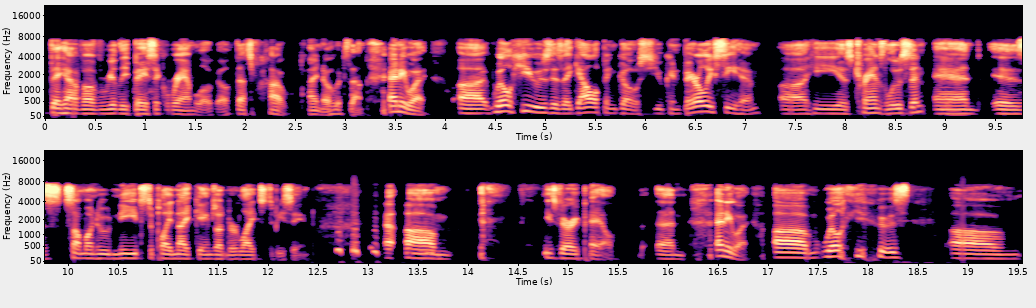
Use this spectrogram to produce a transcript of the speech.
they have a really basic Ram logo. That's how I know it's them. Anyway, uh, Will Hughes is a galloping ghost. You can barely see him. Uh, he is translucent and is someone who needs to play night games under lights to be seen. um, he's very pale. And anyway, um, Will Hughes, um,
